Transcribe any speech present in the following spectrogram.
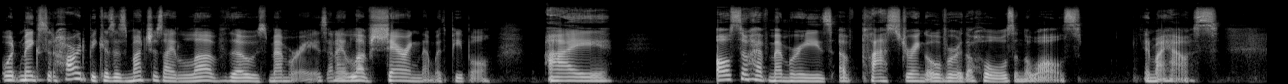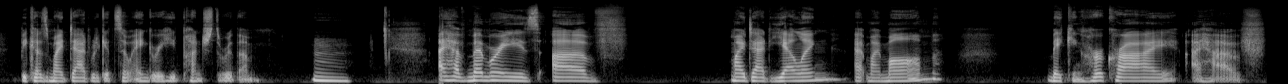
What makes it hard because, as much as I love those memories and I love sharing them with people, I also have memories of plastering over the holes in the walls in my house because my dad would get so angry he'd punch through them. Mm. I have memories of my dad yelling at my mom, making her cry. I have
